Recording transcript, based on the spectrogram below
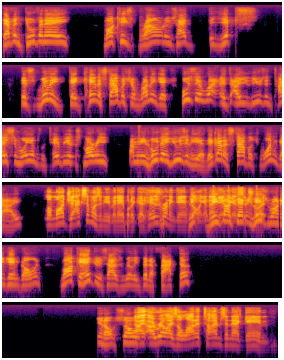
Devin Duvernay, Marquise Brown, who's had the yips. There's really, they can't establish a running game. Who's their run? Uh, are you using Ty'Son Williams, Latavius Murray? I mean, who are they using here? They got to establish one guy. Lamar Jackson wasn't even able to get his running game He- going in that he's not getting Detroit. his running game going. Mark Andrews has really been a factor. You know, so I, I realize a lot of times in that game,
